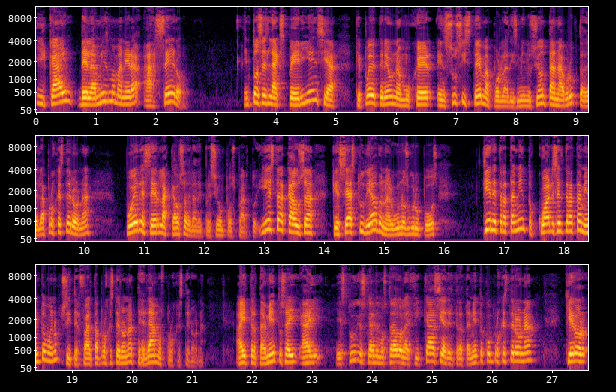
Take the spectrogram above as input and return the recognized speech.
y caen de la misma manera a cero. Entonces la experiencia que puede tener una mujer en su sistema por la disminución tan abrupta de la progesterona puede ser la causa de la depresión postparto. Y esta causa que se ha estudiado en algunos grupos tiene tratamiento. ¿Cuál es el tratamiento? Bueno, pues si te falta progesterona, te damos progesterona. Hay tratamientos, hay, hay estudios que han demostrado la eficacia del tratamiento con progesterona quiero,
